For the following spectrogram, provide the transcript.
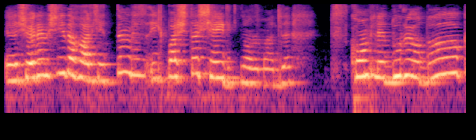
e, şöyle bir şey de fark ettim. Biz ilk başta şeydik normalde. Komple duruyorduk.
